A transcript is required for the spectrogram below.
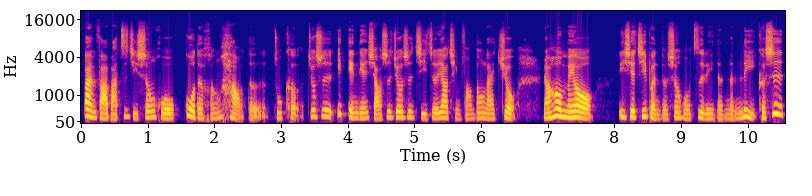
办法把自己生活过得很好的租客，就是一点点小事就是急着要请房东来救，然后没有一些基本的生活自理的能力。可是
